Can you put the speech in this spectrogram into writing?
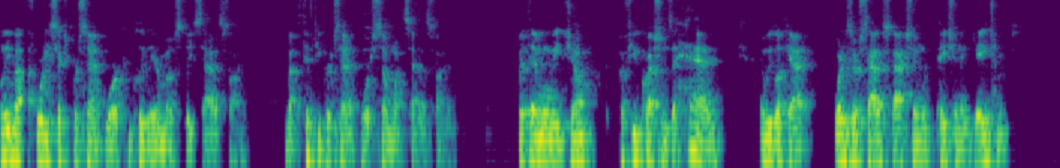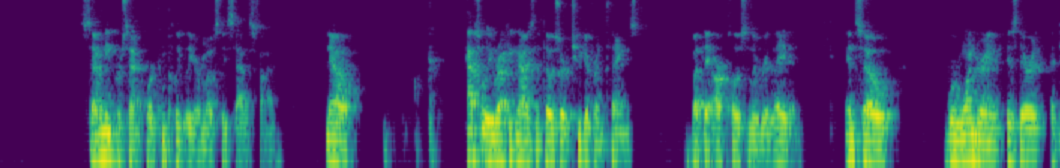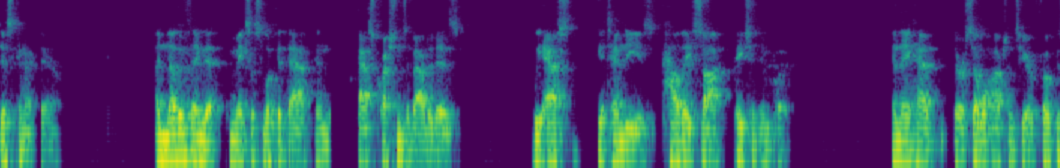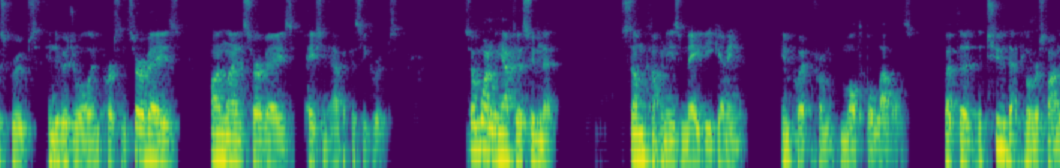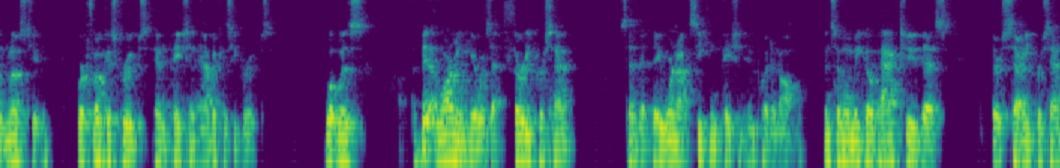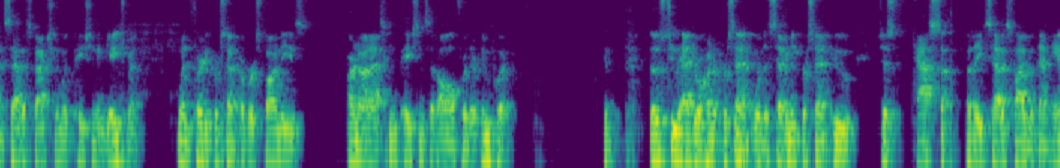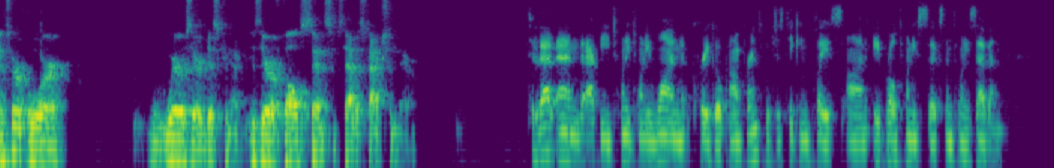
only about 46% were completely or mostly satisfied. About 50% were somewhat satisfied. But then when we jump a few questions ahead and we look at what is their satisfaction with patient engagement, 70% were completely or mostly satisfied. Now, absolutely recognize that those are two different things, but they are closely related. And so we're wondering is there a disconnect there? Another thing that makes us look at that and ask questions about it is we asked the attendees how they sought patient input. And they had, there are several options here focus groups, individual in person surveys, online surveys, patient advocacy groups. So, one, we have to assume that some companies may be getting input from multiple levels. But the, the two that people responded most to were focus groups and patient advocacy groups. What was a bit alarming here was that 30% said that they were not seeking patient input at all. And so when we go back to this, there's 70% satisfaction with patient engagement when 30% of respondees are not asking patients at all for their input those two add to 100% with the 70% who just ask are they satisfied with that answer? Or where is there a disconnect? Is there a false sense of satisfaction there? To that end at the 2021 CRAACO conference which is taking place on april 26th and 27th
